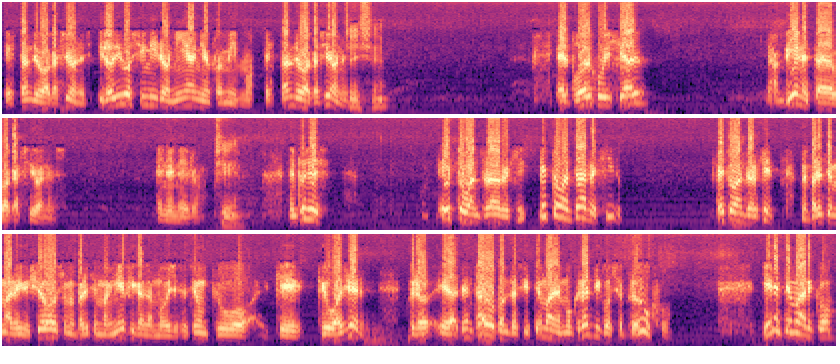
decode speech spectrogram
están de vacaciones, y lo digo sin ironía ni eufemismo, están de vacaciones. Sí, sí. El Poder Judicial también está de vacaciones en enero. Sí. Entonces, esto va a entrar a regir, esto va a entrar a regir Esto va a entrar Me parece maravilloso, me parece magnífica la movilización que hubo, que, que hubo ayer, pero el atentado contra el sistema democrático se produjo. Y en este marco,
